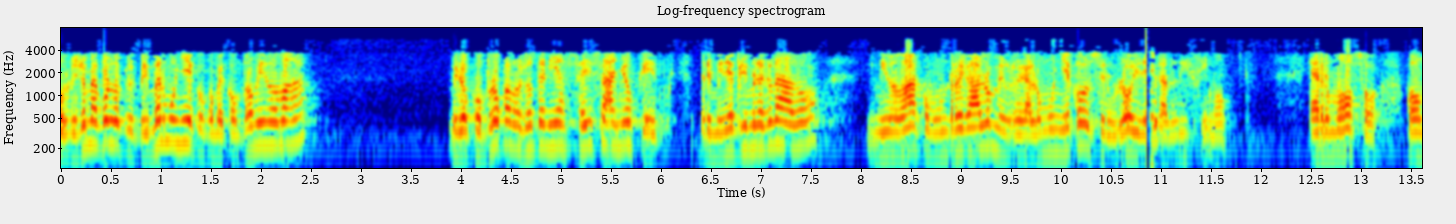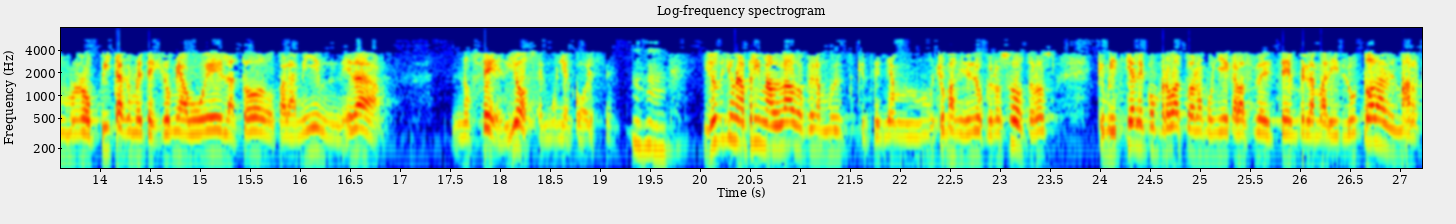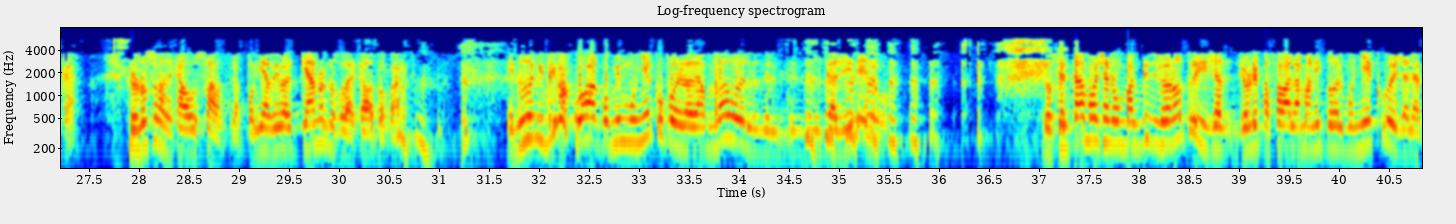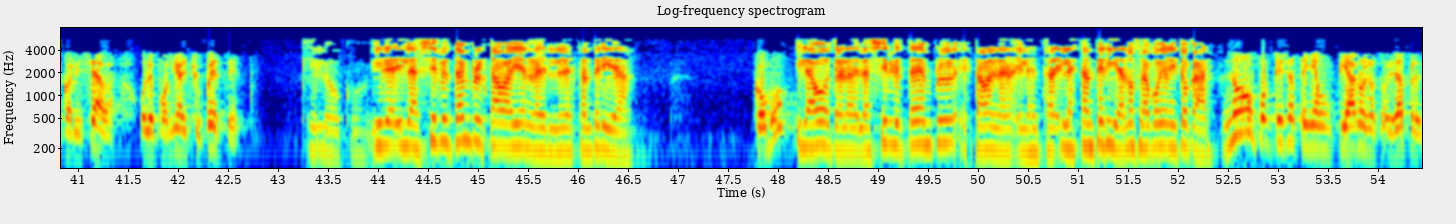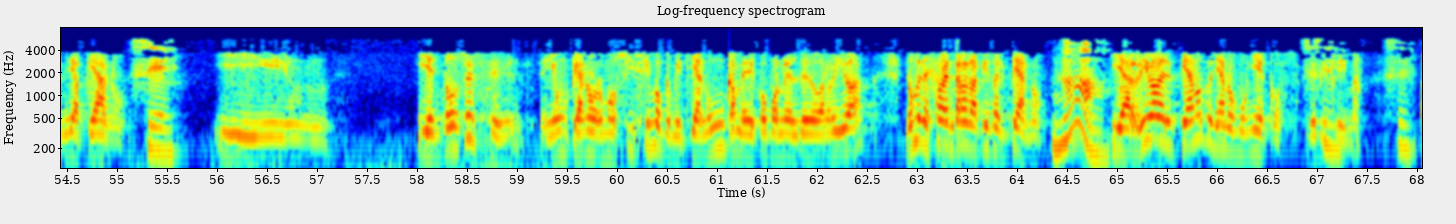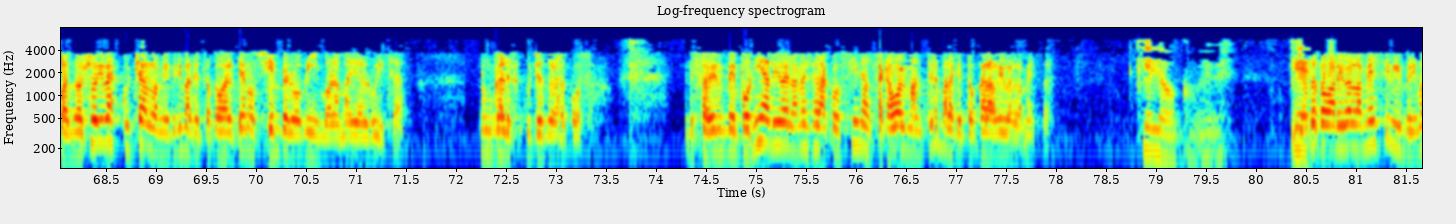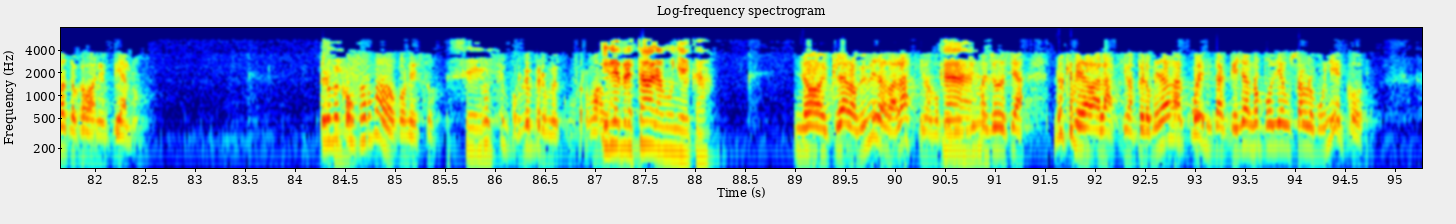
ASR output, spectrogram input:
Porque yo me acuerdo que el primer muñeco que me compró mi mamá, me lo compró cuando yo tenía seis años, que terminé primer grado, y mi mamá como un regalo me regaló un muñeco de celuloide grandísimo, hermoso, con ropita que me tejió mi abuela, todo. Para mí era, no sé, Dios el muñeco ese. Y yo tenía una prima al lado que era muy, que tenía mucho más dinero que nosotros, que mi tía le compraba todas las muñecas, la de Temple, la Marilu, todas las de marca. Pero no se las dejaba usar, se las ponía arriba del piano y no se las dejaba tocar. Entonces mi prima jugaba con mi muñeco por el alambrado del, del, del gallinero. Nos sentábamos ella en un banquillo y yo en otro y yo le pasaba la manito del muñeco y ella le acariciaba o le ponía el chupete. Qué loco. ¿Y la, y la Shirley Temple estaba ahí en la, en la estantería? ¿Cómo? Y la otra, la de la Shirley Temple, estaba en la, en la, estantería, no se la podía ni tocar. No, porque ella tenía un piano, ella, ella aprendía piano. Sí. Y, y entonces eh, tenía un piano hermosísimo que mi tía nunca me dejó poner el dedo arriba. No me dejaba entrar a la pieza del piano. No. Y arriba del piano tenía los muñecos de mi prima. Sí. Cuando yo iba a escucharla, a mi prima que tocaba el piano, siempre lo mismo, la María Luisa. Nunca le escuché otra cosa. Me ponía arriba de la mesa de la cocina, sacaba el mantel para que tocara arriba de la mesa. Qué loco, bebé. Yo tocaba arriba de la mesa y mi prima tocaba en el piano. Pero me conformaba con eso. No sé por qué, pero me conformaba. ¿Y le prestaba la muñeca? No, claro, a mí me daba lástima, porque mi prima yo decía, no es que me daba lástima, pero me daba cuenta que ella no podía usar los muñecos.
